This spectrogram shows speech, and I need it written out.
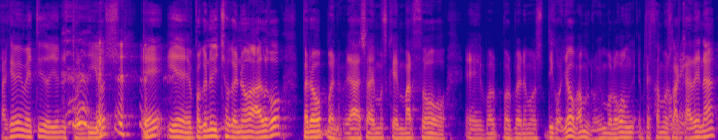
¿para qué me he metido yo en estos líos? ¿Eh? Y, ¿Por qué no he dicho que no a algo? Pero bueno, ya sabemos que en marzo volveremos, digo yo, vamos, lo mismo luego empezamos la cadena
